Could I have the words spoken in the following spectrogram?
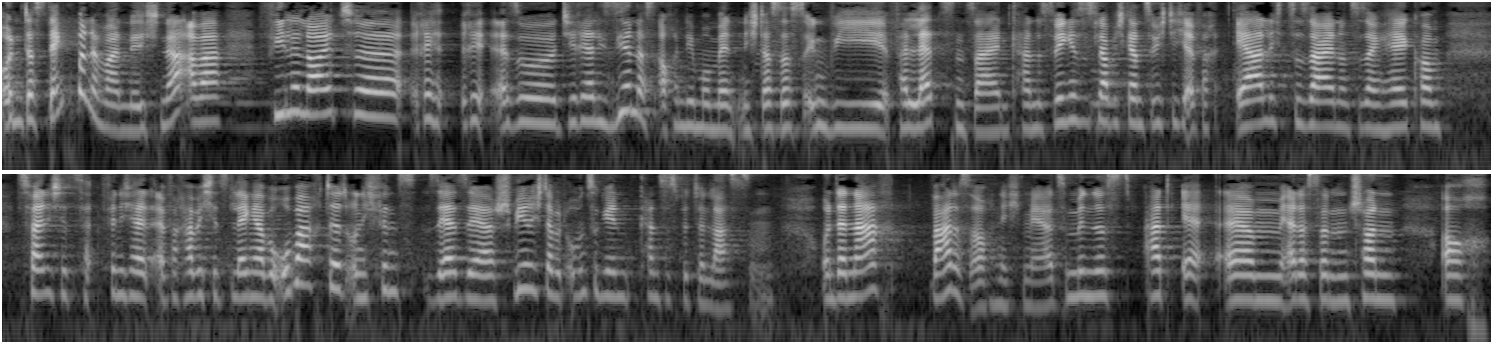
und das denkt man immer nicht, ne? Aber viele Leute, re, also die realisieren das auch in dem Moment nicht, dass das irgendwie verletzend sein kann. Deswegen ist es, glaube ich, ganz wichtig, einfach ehrlich zu sein und zu sagen, hey, komm, das fand ich jetzt, ich halt einfach, habe ich jetzt länger beobachtet und ich finde es sehr, sehr schwierig, damit umzugehen. Kannst du es bitte lassen? Und danach war das auch nicht mehr. Zumindest hat er, ähm, er das dann schon auch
